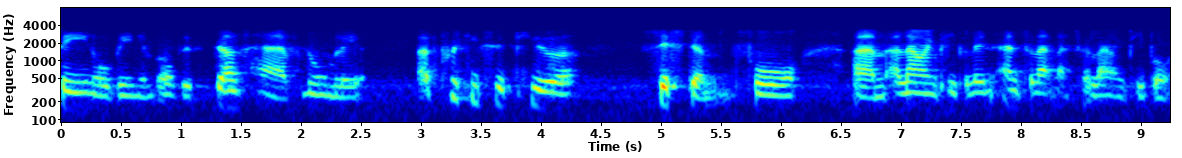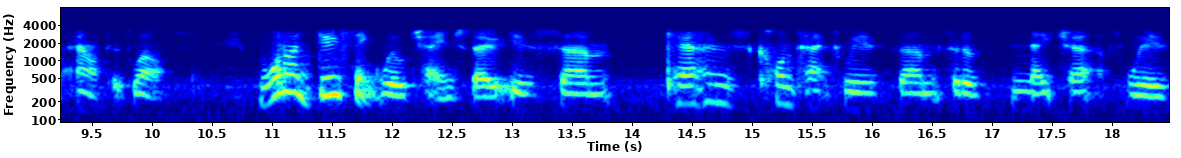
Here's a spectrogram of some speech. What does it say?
seen or been involved with does have normally a pretty secure system for um, allowing people in and, for that matter, allowing people out as well. What I do think will change, though, is um, care homes' contact with um, sort of nature, with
